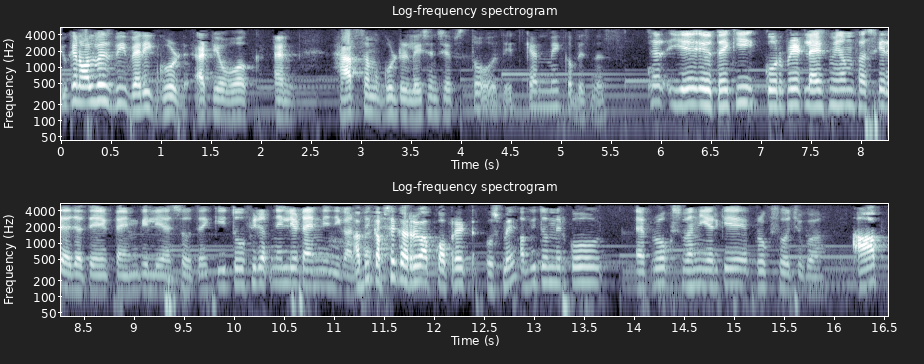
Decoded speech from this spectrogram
You can always be very good at your work and have some good relationships so it can make a business. Sir ये होता है कि कॉर्पोरेट लाइफ में हम फंस के रह जाते हैं एक टाइम के लिए ऐसा होता है कि तो फिर अपने लिए टाइम नहीं निकाल अभी कब से कर रहे हो आप कॉर्पोरेट उसमें? अभी तो मेरे को अप्रोक्स वन ईयर के अप्रोक्स हो चुका। आप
